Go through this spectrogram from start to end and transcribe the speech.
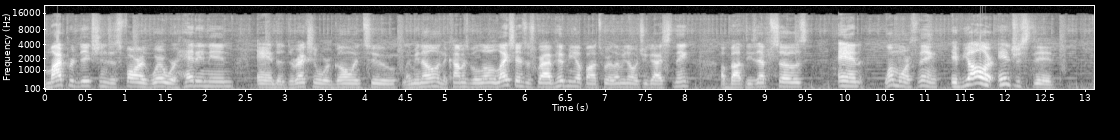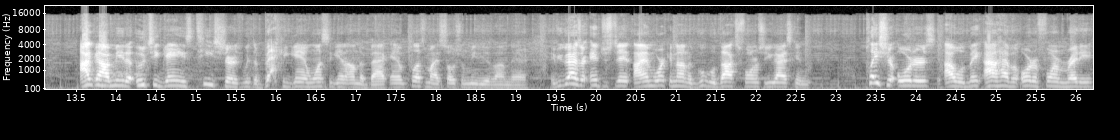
my predictions as far as where we're heading in and the direction we're going to. Let me know in the comments below. Like, share, subscribe. Hit me up on Twitter. Let me know what you guys think about these episodes. And one more thing, if y'all are interested, I got me the Uchi Games t-shirts with the back again, once again on the back, and plus my social medias on there. If you guys are interested, I am working on a Google Docs form so you guys can place your orders. I will make. I'll have an order form ready.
